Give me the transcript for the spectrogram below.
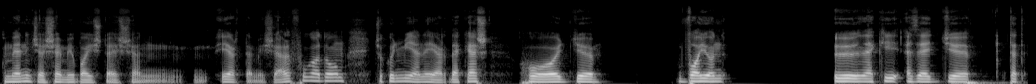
amivel nincsen semmi baj, is teljesen értem és elfogadom, csak hogy milyen érdekes, hogy vajon ő neki ez egy, tehát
